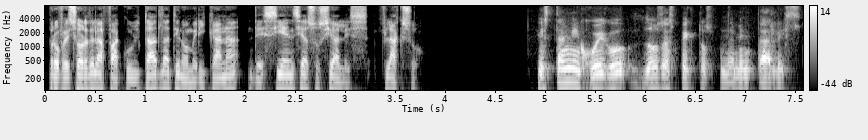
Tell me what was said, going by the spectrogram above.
profesor de la Facultad Latinoamericana de Ciencias Sociales, Flaxo. Están en juego dos aspectos fundamentales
